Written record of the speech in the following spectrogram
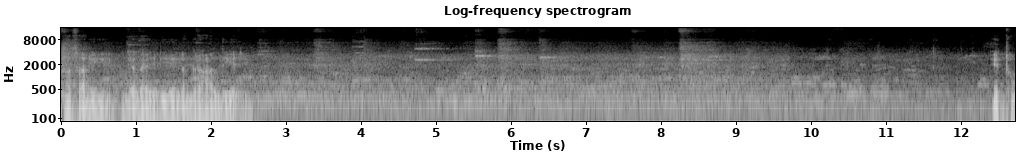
ਆ ਸਾਰੀ ਜਗ੍ਹਾ ਜਿਹੜੀ ਇਹ ਲੰਗਰ ਹਾਲ ਦੀ ਹੈ ਜੀ ਇੱਥੋਂ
